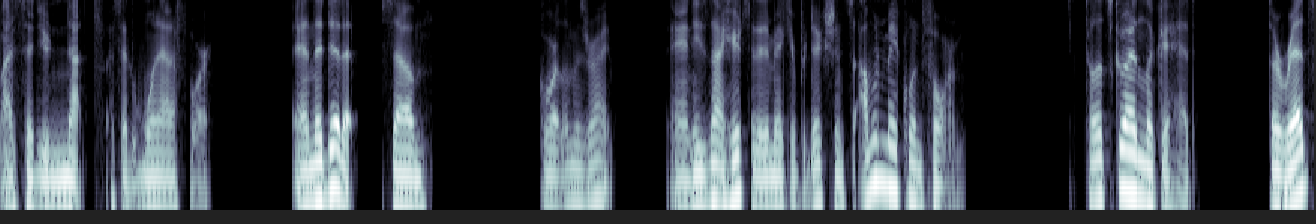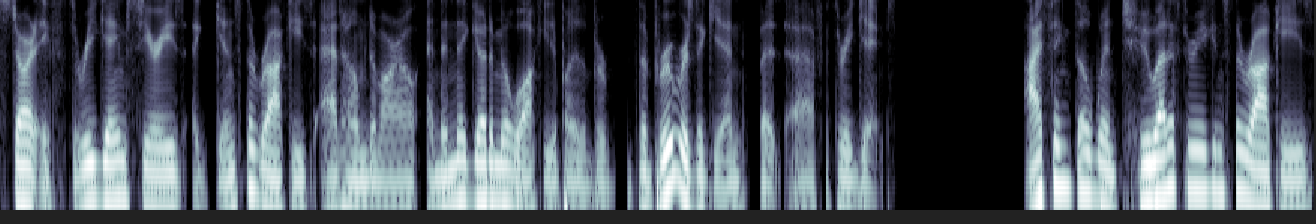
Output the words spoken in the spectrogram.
I said, You're nuts. I said one out of four. And they did it. So Courtland was right. And he's not here today to make a prediction. So I'm going to make one for him. So let's go ahead and look ahead. The Reds start a three game series against the Rockies at home tomorrow. And then they go to Milwaukee to play the, the Brewers again, but uh, for three games. I think they'll win two out of three against the Rockies,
